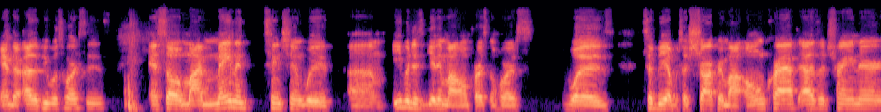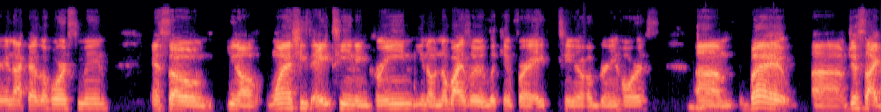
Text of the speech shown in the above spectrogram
and they're other people's horses. And so my main intention with um, even just getting my own personal horse was to be able to sharpen my own craft as a trainer and like as a horseman. And so, you know, one, she's 18 and green. You know, nobody's really looking for an 18 year old green horse. Mm-hmm. Um, but um, just like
